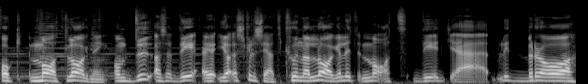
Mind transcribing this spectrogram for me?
och matlagning. Om du, alltså det, eh, jag skulle säga att kunna laga lite mat, det är jävligt bra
